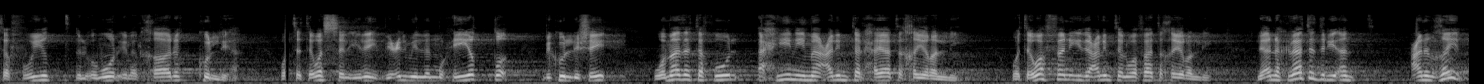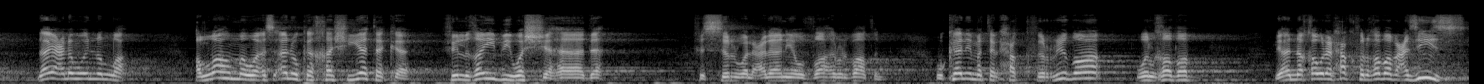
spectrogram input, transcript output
تفويض الأمور إلى الخالق كلها وتتوسل إليه بعلم المحيط بكل شيء. وماذا تقول؟ أحيني ما علمت الحياة خيرا لي وتوفني إذا علمت الوفاة خيرا لي. لأنك لا تدري أنت عن الغيب لا يعلم إلا الله. اللهم وأسألك خشيتك في الغيب والشهادة. في السر والعلانية والظاهر والباطن. وكلمة الحق في الرضا والغضب لأن قول الحق في الغضب عزيز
